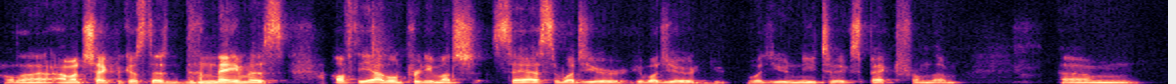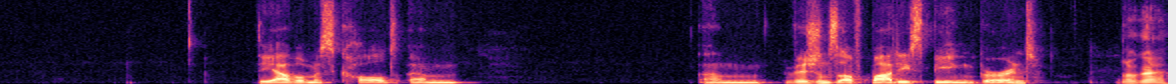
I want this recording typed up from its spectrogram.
hold on, I'm gonna check because the, the name is of the album pretty much says what you what you what you need to expect from them. Um, the album is called um, um, "Visions of Bodies Being Burned." Okay.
